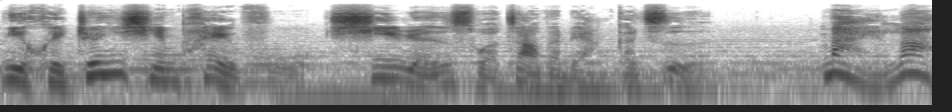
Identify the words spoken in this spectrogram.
你会真心佩服西人所造的两个字。麦浪，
